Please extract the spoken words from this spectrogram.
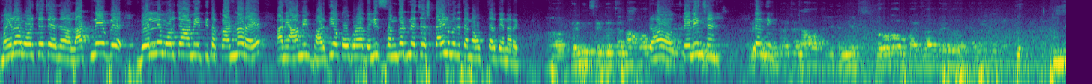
महिला मोर्चाचे ज- लाटणे बे बेलणे मोर्चा आम्ही तिथं काढणार आहे. आणि आम्ही भारतीय कोबरा दलित संघटनेच्या स्टाईलमध्ये त्यांना उत्तर देणार आहे. ट्रेनिंग सेंटरच्या नावा हो, ट्रेनिंग सें- त्यांनी- ट्रेनिंग सेंटरच्या नावाखाली त्यांनी करोडो रुपयाचा गैरव्यवहार केला. तुम्ही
